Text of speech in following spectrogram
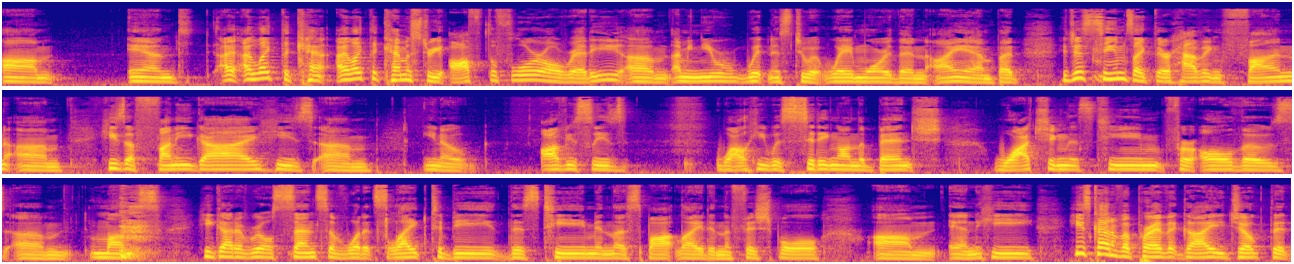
Um, and I, I, like the chem- I like the chemistry off the floor already. Um, I mean, you're witness to it way more than I am, but it just seems like they're having fun. Um, he's a funny guy. He's, um, you know, obviously, while he was sitting on the bench watching this team for all those um, months, he got a real sense of what it's like to be this team in the spotlight in the fishbowl. Um, and he he's kind of a private guy. He joked that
